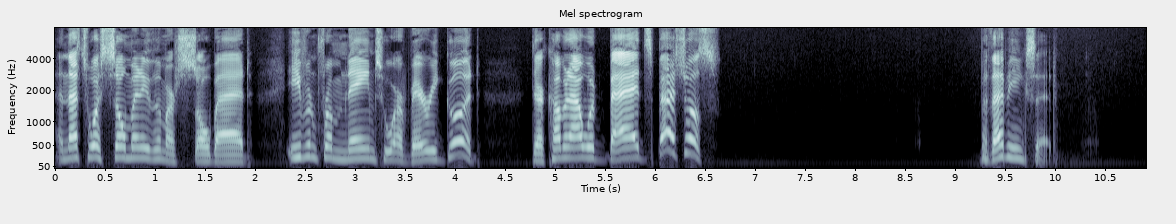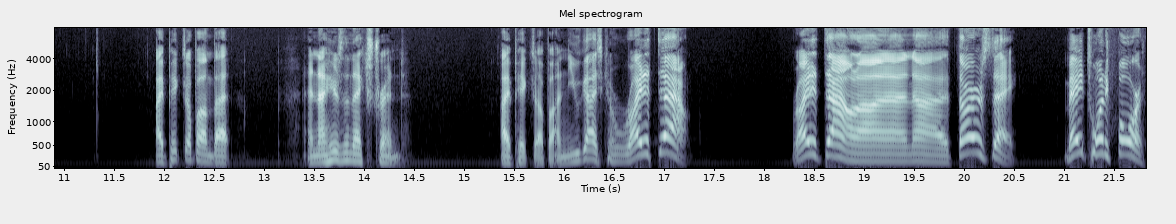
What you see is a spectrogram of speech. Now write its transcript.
And that's why so many of them are so bad, even from names who are very good. They're coming out with bad specials. But that being said, I picked up on that. And now here's the next trend I picked up on. You guys can write it down. Write it down on uh, Thursday, May 24th.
